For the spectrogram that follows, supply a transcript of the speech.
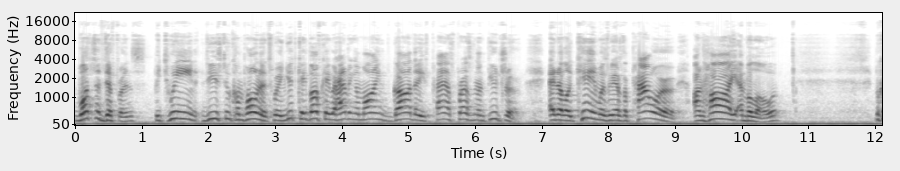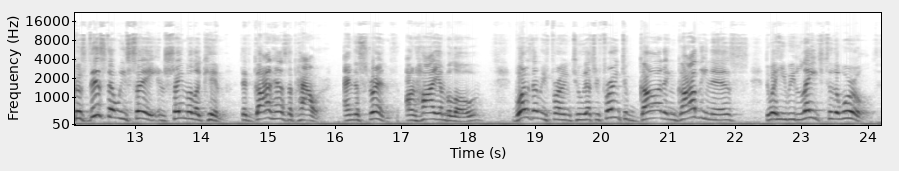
what's the difference between these two components? Where in Yudke Vavke we're having in mind God that He's past, present, and future, and Elohim was He has the power on high and below. Because this that we say in Shem Elohim, that God has the power and the strength on high and below, what is that referring to? That's referring to God and godliness, the way He relates to the world.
